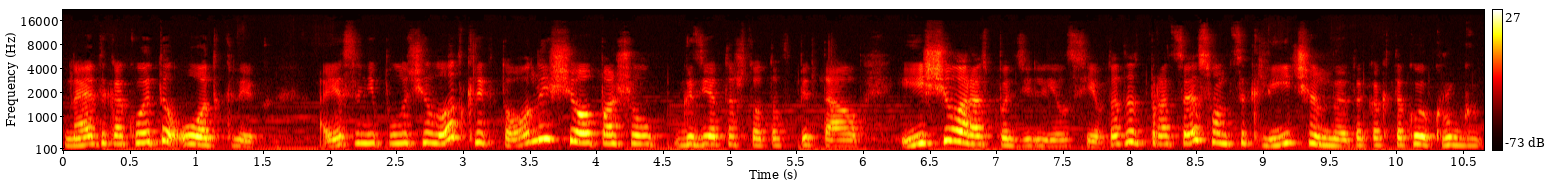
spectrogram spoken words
на это какой-то отклик. А если не получил отклик, то он еще пошел где-то что-то впитал и еще раз поделился. И вот этот процесс, он цикличен, это как такой круг,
